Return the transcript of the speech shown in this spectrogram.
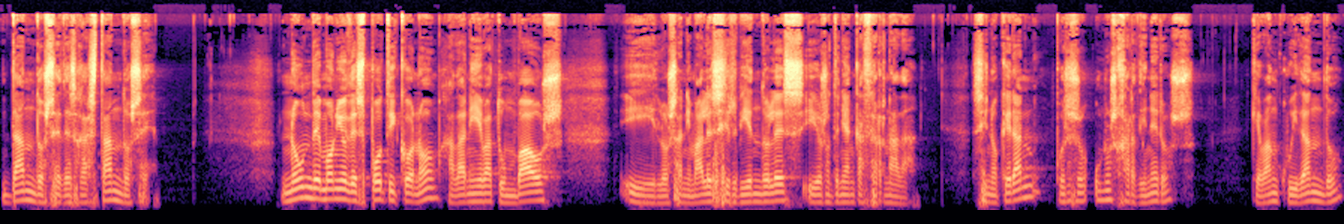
dándose, desgastándose no un demonio despótico, ¿no? Adán y Eva tumbaos y los animales sirviéndoles y ellos no tenían que hacer nada, sino que eran, pues eso, unos jardineros que van cuidando,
